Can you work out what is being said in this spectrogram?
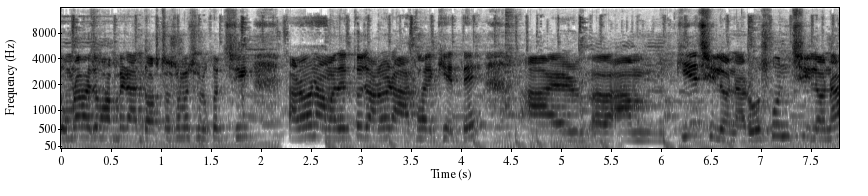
তোমরা হয়তো ভাববে রাত দশটার সময় শুরু করছি। কারণ আমাদের তো জানো রাত হয় খেতে। আর কিয়ে ছিল না, রসুন ছিল না,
